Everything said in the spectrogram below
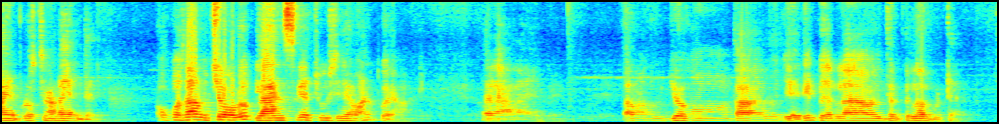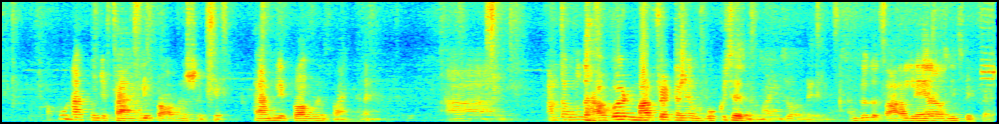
ఆయన ఎప్పుడు వస్తున్నాడా ఏంటని ఒక్కోసారి వచ్చేవాడు గ్లాన్స్గా చూసేవాడిని పోయేవాడిని. అలా అయిపోయింది. తర్వాత ఉద్యోగం తాలో చేరి పిల్ల ఇద్దరు పిల్లలు పుట్టారు. అప్పుడు నాకు కొంచెం ఫ్యామిలీ ప్రాబ్లమ్స్ వచ్చాయి. ఫ్యామిలీ ప్రాబ్లమ్స్ రాగానే అంతకుముందు హర్బర్డ్ మార్ఫెట్ అనే బుక్ చదివాను మా ఇంట్లో ఉండేది. అందులో చాలా లేరా అని చెప్పారు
